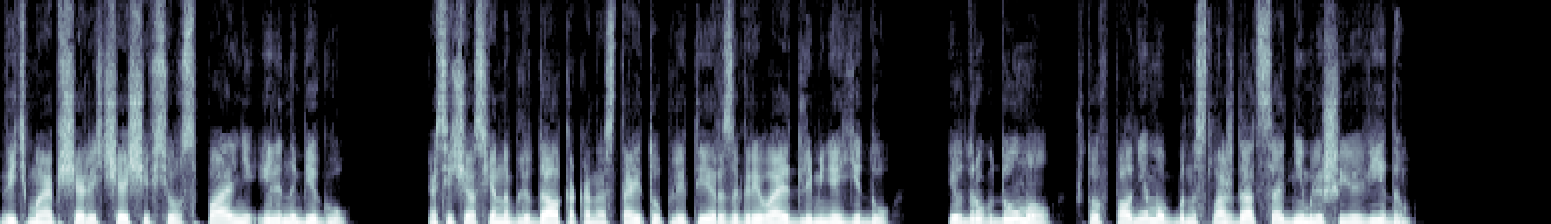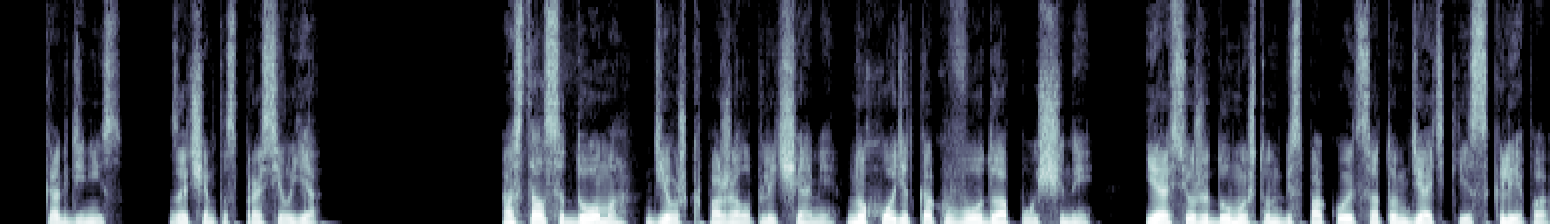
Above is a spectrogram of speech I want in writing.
Ведь мы общались чаще всего в спальне или на бегу. А сейчас я наблюдал, как она стоит у плиты и разогревает для меня еду, и вдруг думал, что вполне мог бы наслаждаться одним лишь ее видом. «Как Денис?» — зачем-то спросил я. «Остался дома», — девушка пожала плечами, «но ходит как в воду опущенный. Я все же думаю, что он беспокоится о том дядьке из склепа.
